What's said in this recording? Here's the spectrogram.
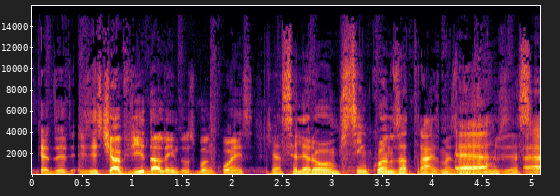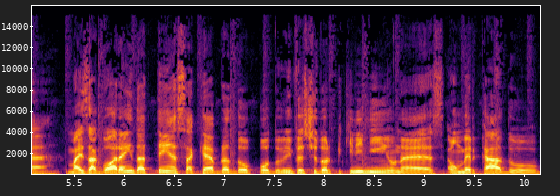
quer dizer, existia vida além dos bancões. Que acelerou uns cinco anos atrás, mais ou menos, vamos dizer assim. é. Mas agora ainda tem essa quebra do, pô, do investidor pequenininho, né? É um mercado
